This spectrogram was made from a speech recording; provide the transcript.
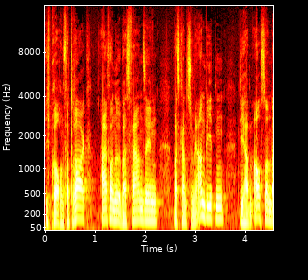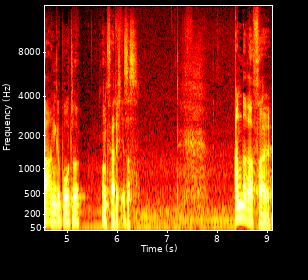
ich brauche einen Vertrag, einfach nur übers Fernsehen, was kannst du mir anbieten? Die haben auch Sonderangebote und fertig ist es. Anderer Fall,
